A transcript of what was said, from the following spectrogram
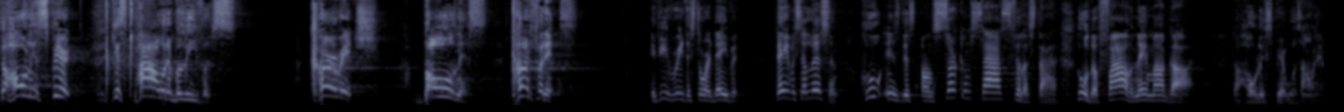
The Holy Spirit gives power to believers, courage, boldness, confidence. If you read the story of David, David said, Listen, who is this uncircumcised Philistine who will defile the name of my God? The Holy Spirit was on him.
